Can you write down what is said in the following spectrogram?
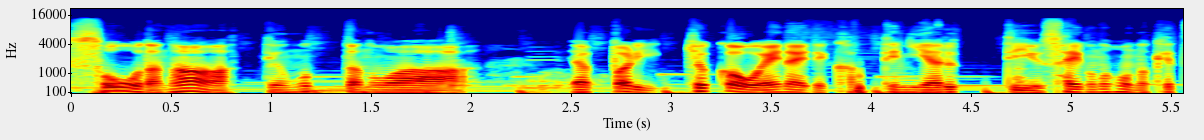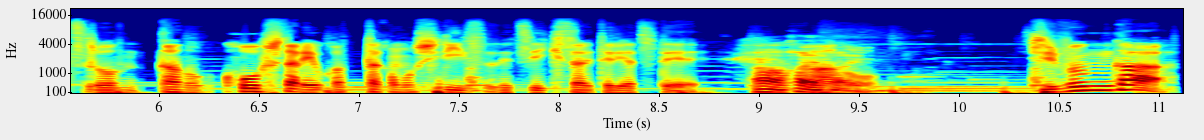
そうだなって思ったのは、やっぱり許可を得ないで勝手にやるっていう最後の方の結論、あの、こうしたらよかったかもシリーズで追記されてるやつで、あ、はいはい。あの。、自分が、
